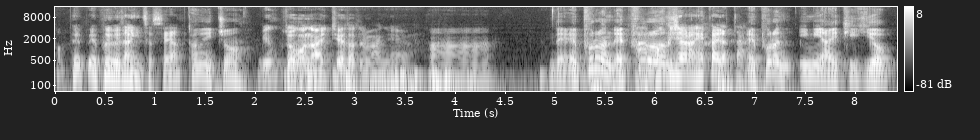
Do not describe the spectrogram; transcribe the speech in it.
어, 배- 애플 배당이 있었어요? 당연히 있죠. 미국 쪽은 IT 회사들 많이 해요. 아, 근데 Apple은 아 Apple은 Berkshire랑 헷갈렸다. Apple은 이미 IT 기업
